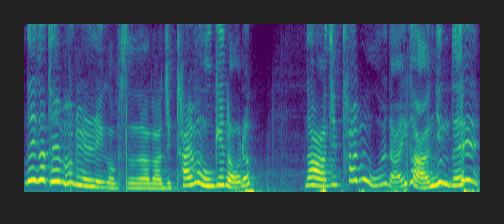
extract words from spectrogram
내가 대머리일 리가 없어 나 아직 탈모 오기는 어렵 나 아직 탈모 올 나이가 아닌데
